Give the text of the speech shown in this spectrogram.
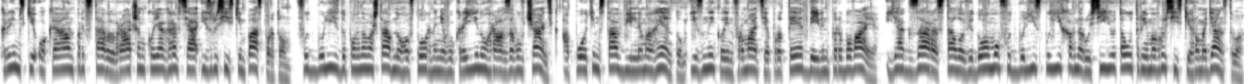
Кримський океан представив Радченко як гравця із російським паспортом. Футболіст до повномасштабного вторгнення в Україну грав за Вовчанськ, а потім став вільним агентом і зникла інформація про те, де він перебуває. Як зараз стало відомо, футболіст поїхав на Росію та отримав російське громадянство.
